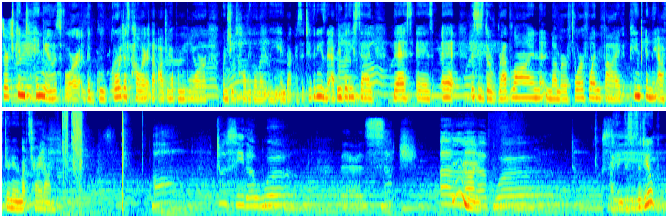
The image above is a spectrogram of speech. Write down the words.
Search continues for the gorgeous color that Audrey Hepburn wore when she was Holly Golightly in Breakfast at Tiffany's, and everybody said, This is it. This is the Revlon number 415 Pink in the Afternoon. Let's try it on. to see the world, there's such a hmm. lot of world I think this is a dupe.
